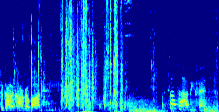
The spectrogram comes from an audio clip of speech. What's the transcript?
Took out a cargo bot. That's a happy fence.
